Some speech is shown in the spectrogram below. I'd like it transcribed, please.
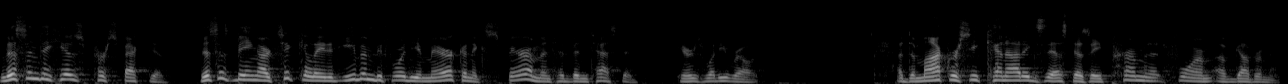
Listen to his perspective. This is being articulated even before the American experiment had been tested. Here's what he wrote a democracy cannot exist as a permanent form of government.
